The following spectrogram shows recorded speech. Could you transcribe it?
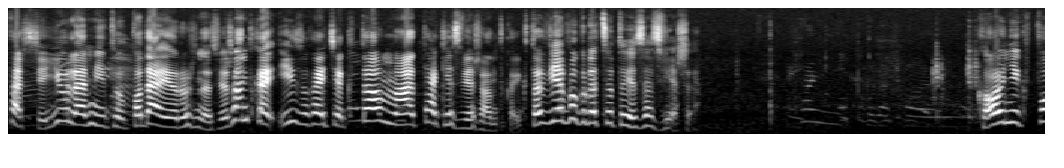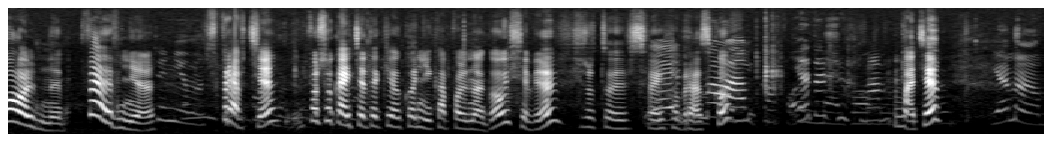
Patrzcie, Jula mi tu podaje różne zwierzątka i słuchajcie, kto ma takie zwierzątko i kto wie w ogóle, co to jest za zwierzę? Konik polny, pewnie. Sprawdźcie, poszukajcie takiego konika polnego u siebie wśród e, swoich obrazków. Ja też już mam. Macie? Ja mam.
